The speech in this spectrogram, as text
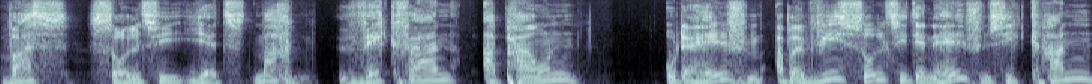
was soll sie jetzt machen? Wegfahren, abhauen, oder helfen. Aber wie soll sie denn helfen? Sie kann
